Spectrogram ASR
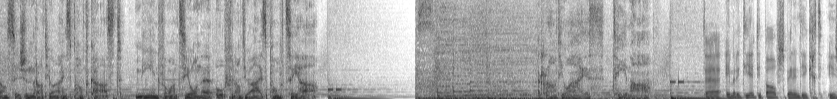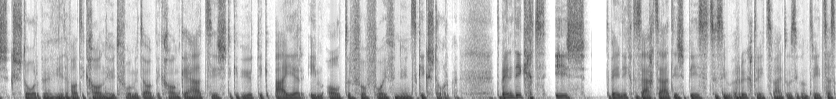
Das ist ein Radio 1 Podcast. Mehr Informationen auf radio1.ch. Radio 1 Thema. Der emeritierte Papst Benedikt ist gestorben. Wie der Vatikan heute Vormittag bekannt gegeben hat, ist der gebürtige Bayer im Alter von 95 gestorben. Der Benedikt ist der Benedikt XVI. ist bis zu seinem Rücktritt 2013 das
